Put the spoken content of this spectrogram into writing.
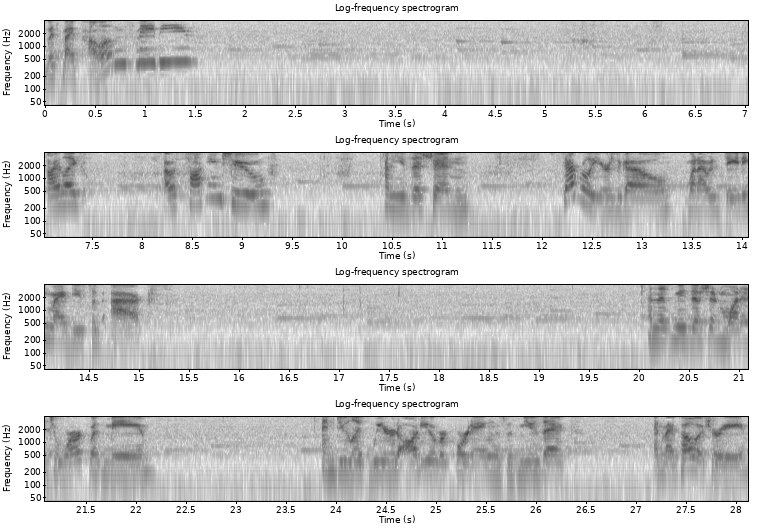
with my poems maybe I like I was talking to a musician several years ago when I was dating my abusive ex. And this musician wanted to work with me and do like weird audio recordings with music and my poetry.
